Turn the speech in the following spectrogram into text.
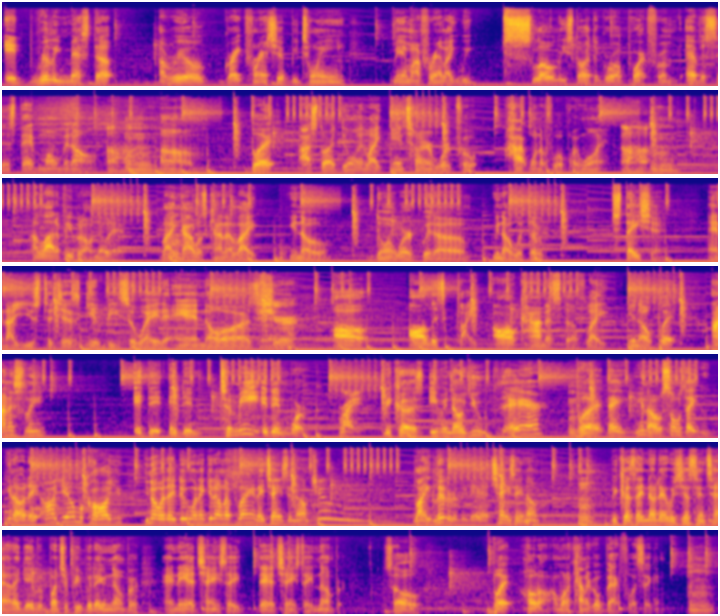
it really messed up a real great friendship between me and my friend. Like we slowly started to grow apart from ever since that moment on. Uh-huh. Um, but I started doing like intern work for Hot 104.1 Uh huh. a lot of people don't know that. Like I was kind of like, you know, doing work with uh, you know, with the station, and I used to just give beats away to Andors, and Sure. all all this like all kind of stuff, like you know. But honestly, it did it didn't to me it didn't work Right. because even though you there, mm-hmm. but they you know, as soon as they you know they oh yeah I'm gonna call you. You know what they do when they get on the plane? They change the number. Like literally, they had changed their number hmm. because they know they was just in town. They gave a bunch of people their number, and they had changed they they had changed their number. So, but hold on, I want to kind of go back for a 2nd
